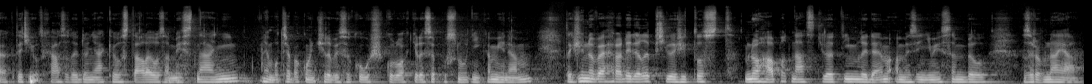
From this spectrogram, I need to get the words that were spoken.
eh, kteří odcházeli do nějakého stálého zaměstnání nebo třeba končili vysokou školu a chtěli se posunout někam jinam. Takže Nové hrady dali příležitost mnoha 15-letým lidem a mezi nimi jsem byl zrovna já.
